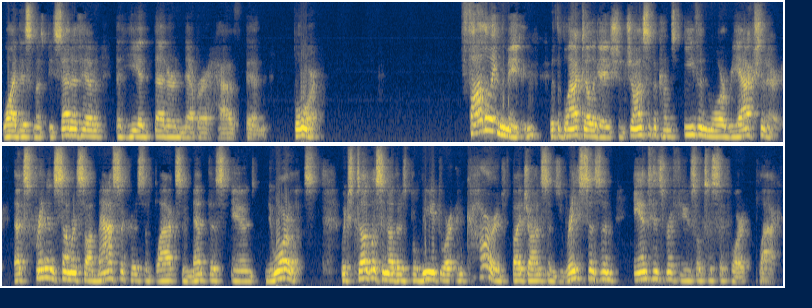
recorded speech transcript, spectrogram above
why this must be said of him, that he had better never have been born. Following the meeting with the black delegation, Johnson becomes even more reactionary. That spring and summer saw massacres of blacks in Memphis and New Orleans, which Douglass and others believed were encouraged by Johnson's racism and his refusal to support black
